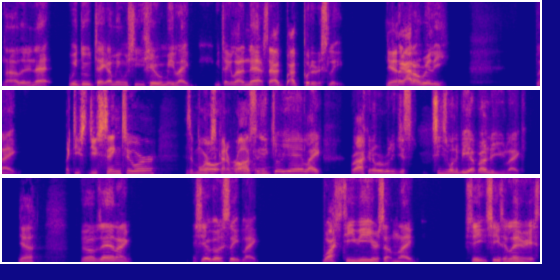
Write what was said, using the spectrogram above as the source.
now other than that, we do take. I mean, when she's here with me, like we take a lot of naps. Like, I I put her to sleep. Yeah, like I don't really like. Like, do you do you sing to her? Is it more oh, just kind of rocking? Sing to her, yeah, like rocking her. But really, just she just want to be up under you, like. Yeah. You know what I'm saying? Like, and she'll go to sleep like watch TV or something like she she's hilarious.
